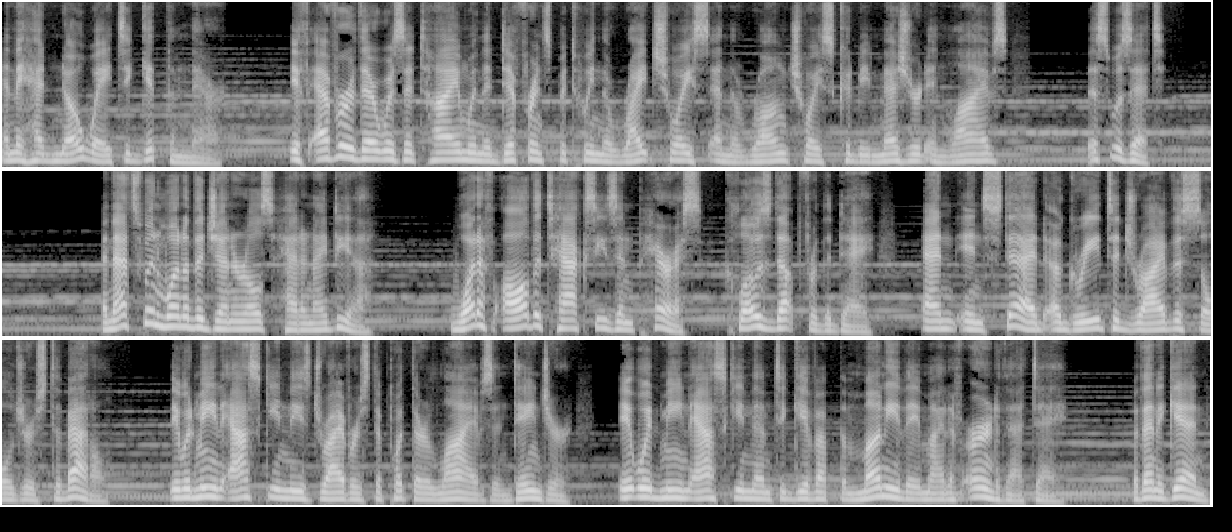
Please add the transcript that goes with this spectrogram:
and they had no way to get them there. If ever there was a time when the difference between the right choice and the wrong choice could be measured in lives, this was it. And that's when one of the generals had an idea. What if all the taxis in Paris closed up for the day and instead agreed to drive the soldiers to battle? It would mean asking these drivers to put their lives in danger. It would mean asking them to give up the money they might have earned that day. But then again,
